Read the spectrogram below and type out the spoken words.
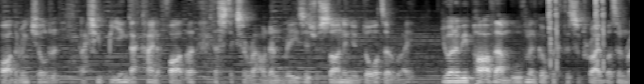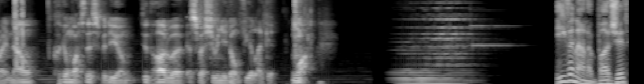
fathering children and actually being that kind of father that sticks around and raises your son and your daughter right. You want to be part of that movement? Go click the subscribe button right now. Click and watch this video. Do the hard work, especially when you don't feel like it. Mwah. Even on a budget,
